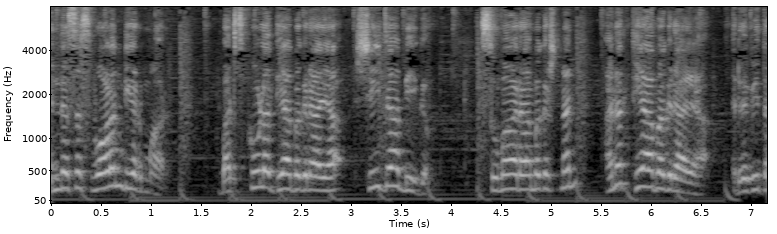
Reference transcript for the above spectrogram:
N S S വോളണ്ടിയർമാർ ബഡ് സ്കൂൾ അധ്യാപകരായ ഷീജ ബീഗം സുമാ രാമകൃഷ്ണൻ അനധ്യാപകരായ രവിത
